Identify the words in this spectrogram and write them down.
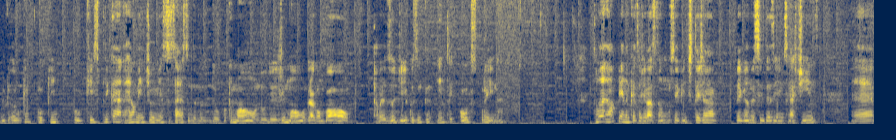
O o o que, o que explica realmente o imenso sucesso do, do, do Pokémon, do, do Digimon, Dragon Ball, Cavaleiros Zodíacos, entre, entre outros por aí, né? Então é uma pena que essa geração seguinte esteja pegando esses desenhos certinhos. É...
